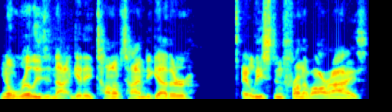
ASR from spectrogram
you know, really did not get a ton of time together, at least in front of our eyes.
